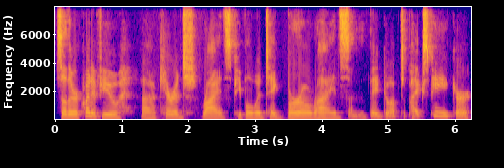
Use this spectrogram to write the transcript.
so there are quite a few uh, carriage rides. People would take burro rides and they'd go up to Pikes Peak or,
